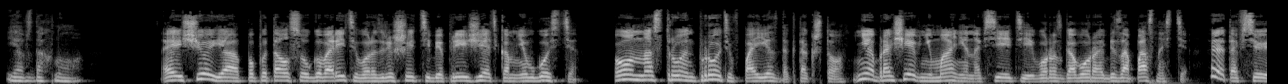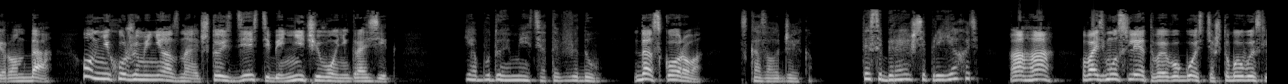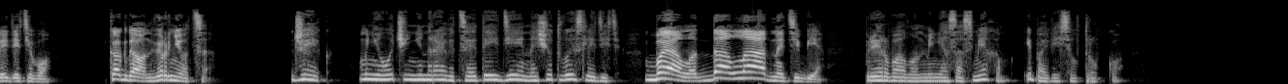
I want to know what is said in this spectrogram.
Я вздохнула. А еще я попытался уговорить его разрешить тебе приезжать ко мне в гости. Он настроен против поездок, так что не обращай внимания на все эти его разговоры о безопасности. Это все ерунда. Он не хуже меня знает, что здесь тебе ничего не грозит. Я буду иметь это в виду. До скорого, сказал Джейкоб. Ты собираешься приехать? Ага, возьму след твоего гостя, чтобы выследить его. Когда он вернется? Джейк, мне очень не нравится эта идея насчет выследить. Белла, да ладно тебе! Прервал он меня со смехом и повесил трубку.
